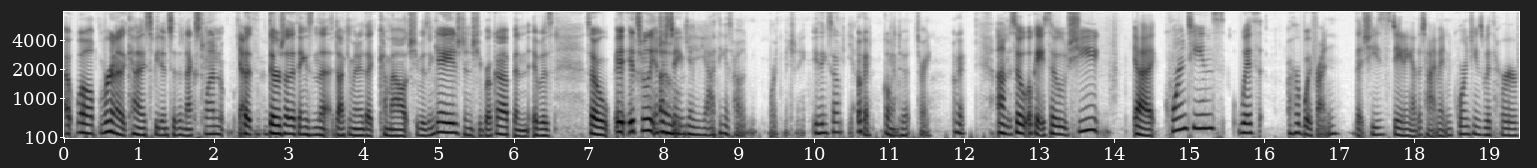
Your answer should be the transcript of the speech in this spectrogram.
Uh, well, we're gonna kind of speed into the next one, Yes. but there's other things in the documentary that come out. She was engaged and she broke up, and it was so it, it's really interesting. Oh, yeah, yeah, yeah. I think it's probably worth mentioning. You think so? Yeah. Okay, go Yeah. into it. Sorry. Okay. Um, so okay, so she uh, quarantines with her boyfriend that she's dating at the time, and quarantines with her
